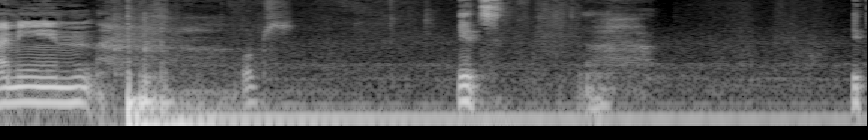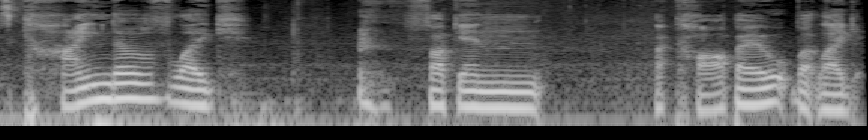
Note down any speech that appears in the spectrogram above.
I mean, Whoops. it's it's kind of like fucking a cop out, but like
